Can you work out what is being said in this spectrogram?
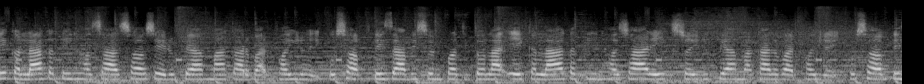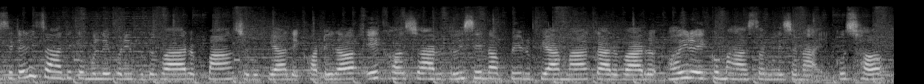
एक लाख तिन हजार छ सय रुपियाँमा कारोबार भइरहेको छ। तेजाबी सुन प्रतितोला एक लाख तिन हजार एक सय रुपियाँमा कारोबार भइरहेको छ। त्यसै गरी चाँदीको मूल्य पनि बुधबार पाँच रुपियाँले घटेर एक हजार दुई सय नब्बे रुपियाँमा कारोबार भइरहेको महासङ्घले जनाएको छ।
